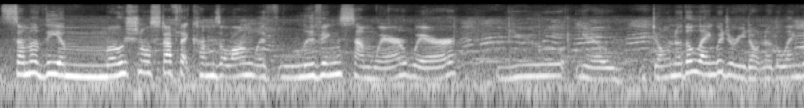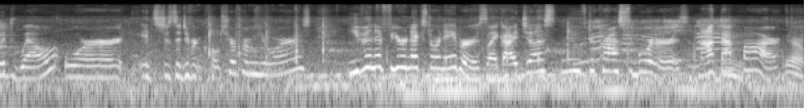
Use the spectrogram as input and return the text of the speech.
some of the emotional stuff that comes along with living somewhere where you you know don't know the language or you don't know the language well or it's just a different culture from yours. Even if you're next door neighbors like i just moved across the border it's not that far. Yeah.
